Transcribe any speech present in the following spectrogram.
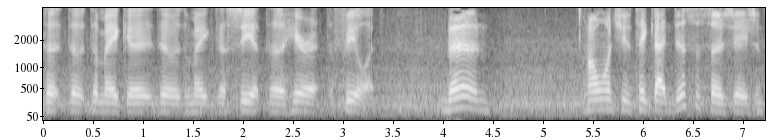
to, to, to make it to, to make to see it to hear it to feel it then I want you to take that disassociation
